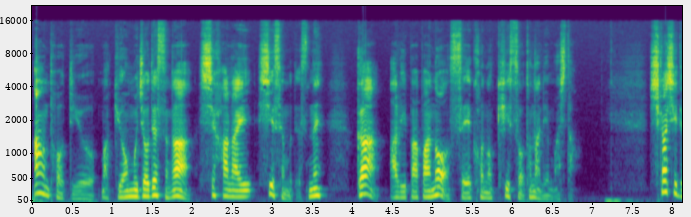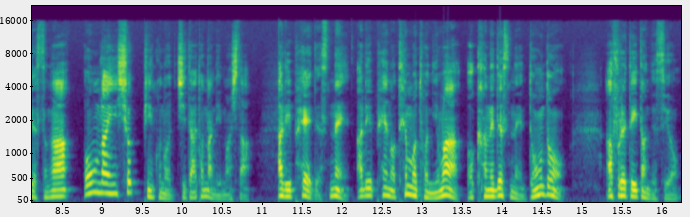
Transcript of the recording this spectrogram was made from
アントという、まあ、業務上ですが、支払いシステムですね、がアリババの成功の基礎となりました。しかしですが、オンラインショッピングの時代となりました。アリペイですね。アリペイの手元にはお金ですね、どんどん溢れていたんですよ。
